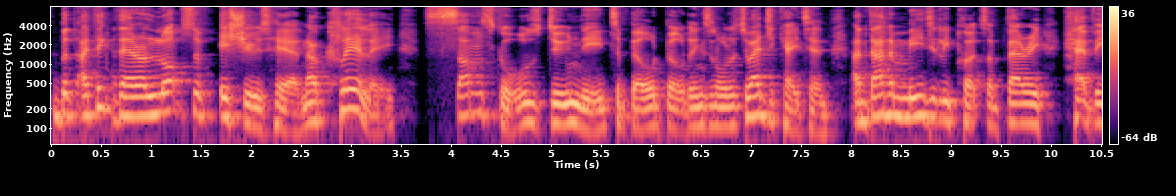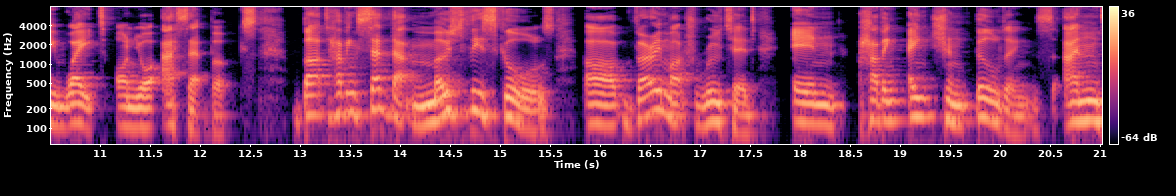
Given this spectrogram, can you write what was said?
But I think there are lots of issues here. Now, clearly, some schools do need to build buildings in order to educate in. And that immediately puts a very heavy weight on your asset books. But having said that, most of these schools are very much rooted in having ancient buildings. And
